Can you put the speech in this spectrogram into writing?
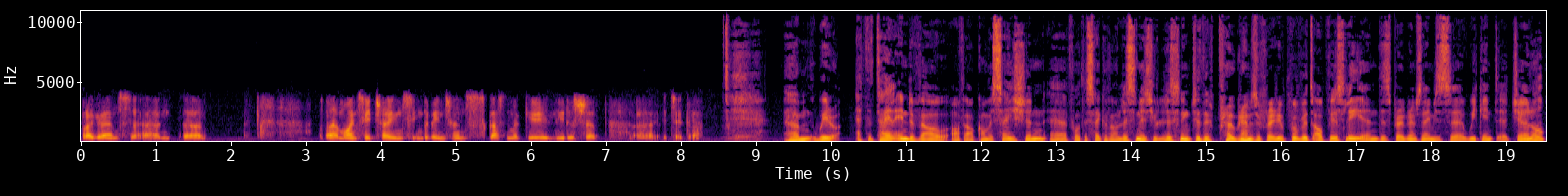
programs and mindset change interventions, customer care, leadership, etc. Um, we're at the tail end of our of our conversation, uh, for the sake of our listeners, you're listening to the programs of Radio Pulpit, obviously, and this program's name is uh, Weekend uh, Journal,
